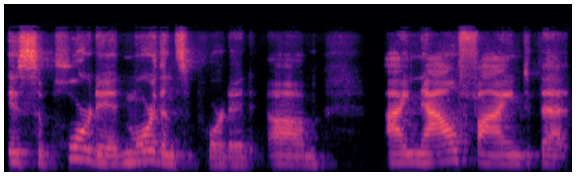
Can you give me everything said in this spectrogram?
is supported more than supported. Um, I now find that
